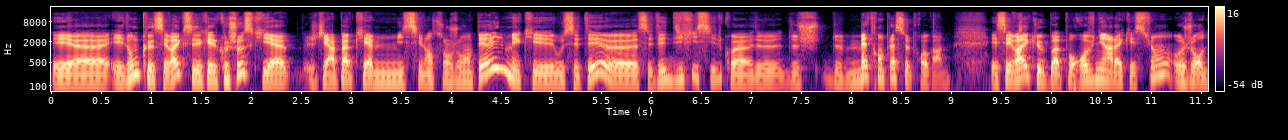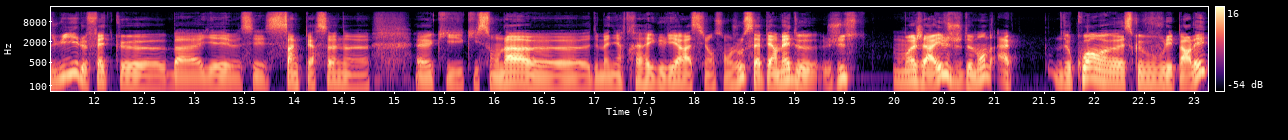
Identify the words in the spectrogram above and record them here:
Et, et donc, c'est vrai que c'est quelque chose qui a, je dirais pas qui a mis silence son jeu en péril, mais qui, où c'était euh, c'était difficile quoi, de, de, mettre en place ce programme. Et c'est vrai que bah, pour revenir à la question, aujourd'hui, le fait que bah, y ait euh, ces cinq personnes euh, qui, qui, sont là de manière très régulière à Silence on Joue, ça permet de juste. Moi, j'arrive, je demande à de quoi euh, est-ce que vous voulez parler.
